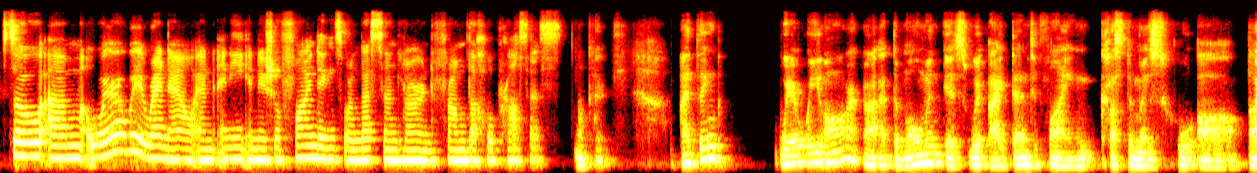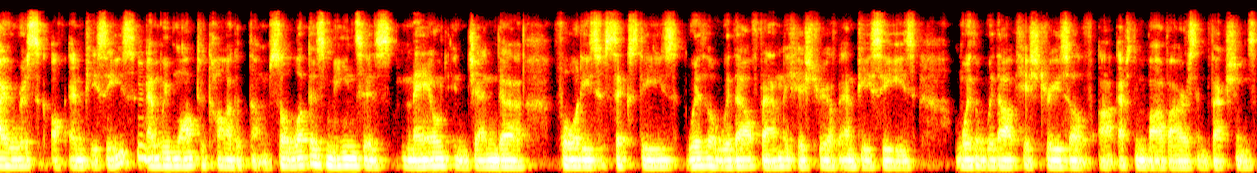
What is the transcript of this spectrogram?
So um, where are we right now and any initial findings or lessons learned from the whole process? Okay. I think where we are uh, at the moment is we're identifying customers who are high risk of NPCs mm-hmm. and we want to target them. So what this means is male in gender, 40s to 60s, with or without family history of NPCs, with or without histories of uh, Epstein-Barr virus infections.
